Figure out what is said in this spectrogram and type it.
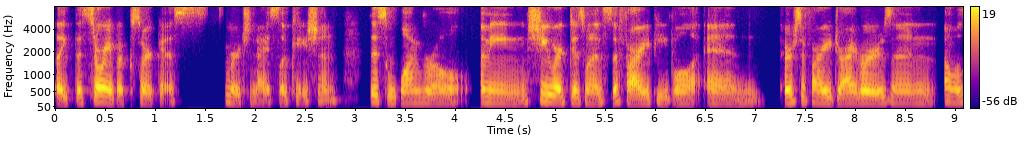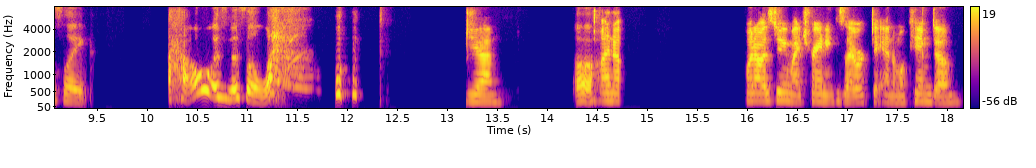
like the Storybook Circus merchandise location, this one girl, I mean, she worked as one of the safari people and or safari drivers. And I was like, how is this allowed? yeah Oh, I know when I was doing my training, because I worked at Animal Kingdom,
